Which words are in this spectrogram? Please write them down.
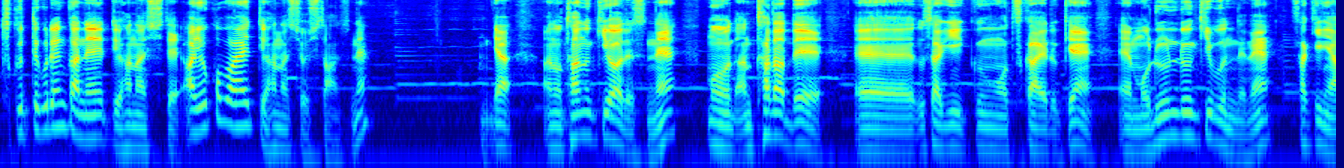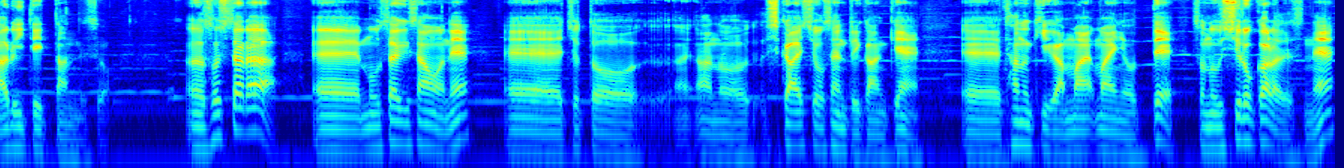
作ってくれんかねっていう話してあ横ばいっていう話をしたんですね。いやあのたぬきはですねもうただで、えー、うさぎくんを使えるけん、えー、もうルンルン気分でね先に歩いていったんですよ。うん、そしたら、えー、もううさぎさんはね、えー、ちょっとあの仕返しをせんといかんけん、えー、たぬきが前前におってその後ろからですね、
